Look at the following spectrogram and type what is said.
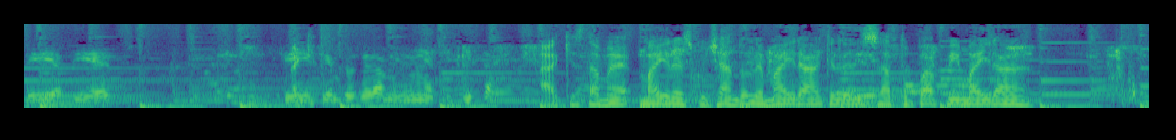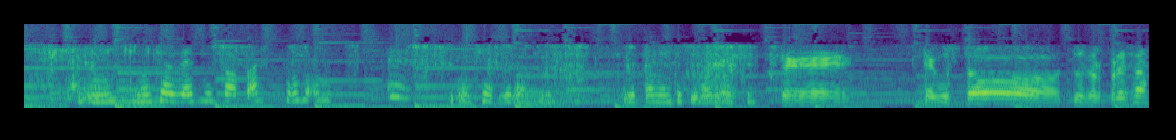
Sí, así es. Sí, siempre será mi niña chiquita. Aquí está Ma- Mayra escuchándole. Mayra, ¿qué le dices a tu papi, Mayra? Muchas veces, papá. Muchas gracias. Yo también te quiero mucho. ¿Te, te gustó tu sorpresa?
